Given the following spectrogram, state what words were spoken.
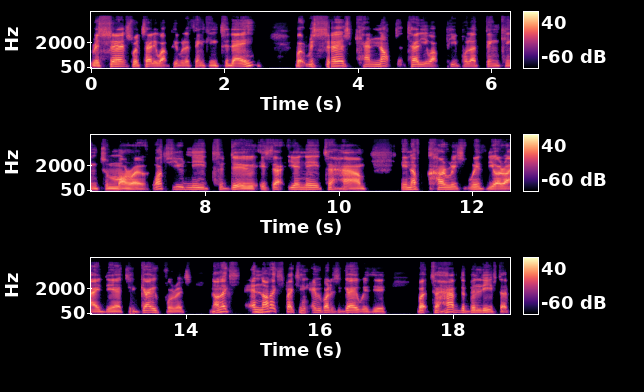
Research will tell you what people are thinking today. But research cannot tell you what people are thinking tomorrow. What you need to do is that you need to have enough courage with your idea to go for it, not ex- and not expecting everybody to go with you, but to have the belief that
